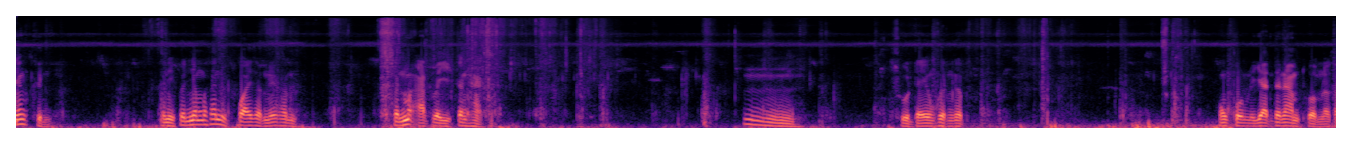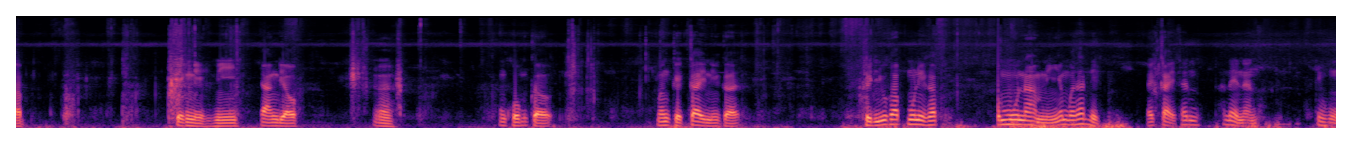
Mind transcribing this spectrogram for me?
ยังขึ้น อันนี้เพิ่นยังไม่ทันปล่อยสำเร็จครับเพิ่นมาอัดไว้อีกต่างหากอืมสูตรใดของเพิ่นครับ ของผมเนี่ยยันแตะน้ำท่วมแล้วครับ เพียงนี่มีอย่างเดียว เออของผมก็มันใกล้ๆนี่ก็ขึ้นอยู่ครับหมูนี่ครับมูน้ำนี่ยังไม่ท่านอีกไปไก่ท่านท่านไหนนั่นที่หู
